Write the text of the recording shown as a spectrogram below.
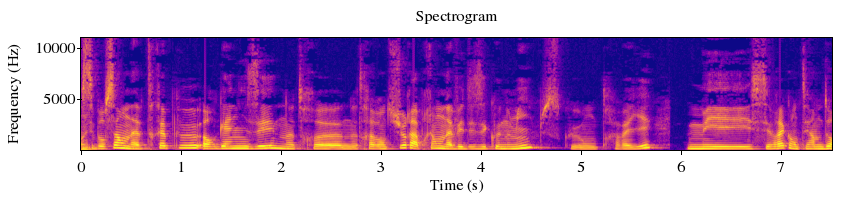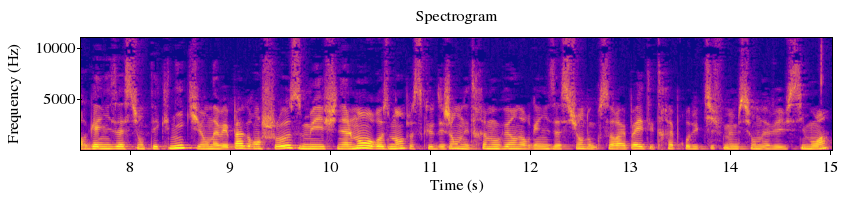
c'est pour ça on a très peu organisé notre euh, notre aventure. Après on avait des économies puisqu'on travaillait, mais c'est vrai qu'en termes d'organisation technique, on n'avait pas grand chose. Mais finalement heureusement parce que déjà on est très mauvais en organisation, donc ça aurait pas été très productif même si on avait eu six mois.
